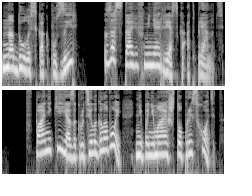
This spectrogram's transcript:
надулась как пузырь, заставив меня резко отпрянуть. В панике я закрутила головой, не понимая, что происходит.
